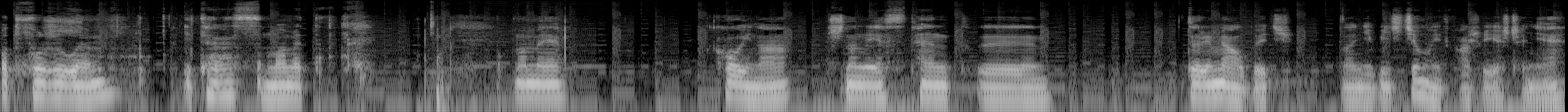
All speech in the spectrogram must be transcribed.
otworzyłem i teraz mamy tak. Mamy coina, przynajmniej jest ten, y, który miał być. No nie widzicie mojej twarzy, jeszcze nie.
